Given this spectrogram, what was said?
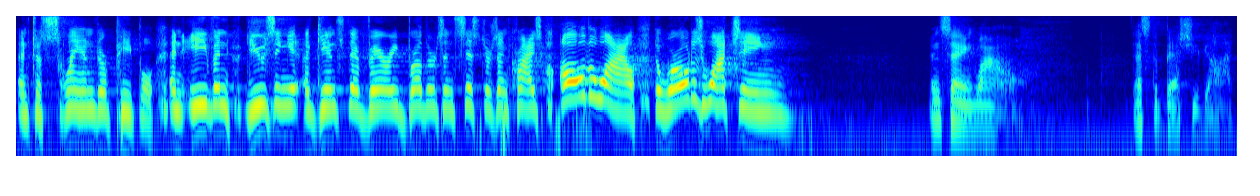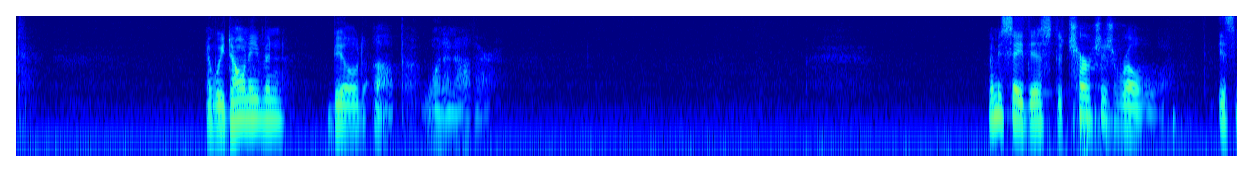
and to slander people, and even using it against their very brothers and sisters in Christ. All the while, the world is watching and saying, Wow, that's the best you got. And we don't even build up one another. Let me say this the church's role is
